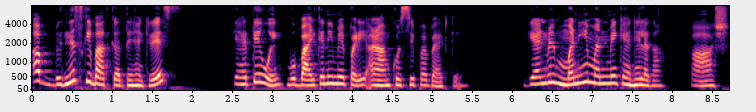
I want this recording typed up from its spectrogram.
अब बिज़नेस की बात करते हैं, क्रिस। कहते हुए वो बालकनी में पड़ी आराम कुर्सी पर बैठ गई। ग्रैंडविल मन ही मन में कहने लगा, काश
